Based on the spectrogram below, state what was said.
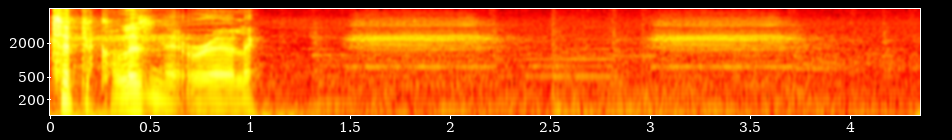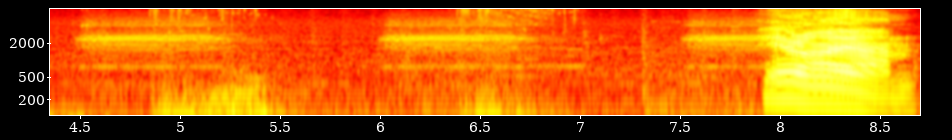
Typical, isn't it, really? Here I am,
